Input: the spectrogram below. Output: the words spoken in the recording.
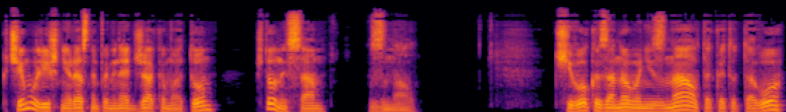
К чему лишний раз напоминать Джакому о том, что он и сам знал. Чего Казанова не знал, так это того,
